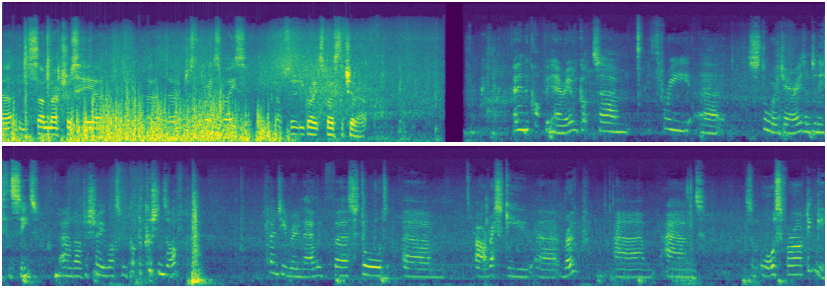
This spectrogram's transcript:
uh, in the sun mattress here, and uh, just a great space, absolutely great space to chill out. And in the cockpit area, we've got um, three uh, storage areas underneath the seat and I'll just show you whilst we've got the cushions off. Plenty of room there. We've uh, stored um, our rescue uh, rope um, and some oars for our dinghy.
